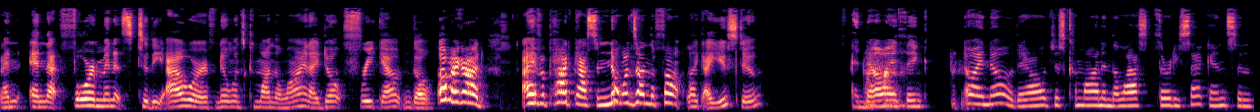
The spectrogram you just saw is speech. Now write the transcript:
and and that four minutes to the hour, if no one's come on the line, I don't freak out and go, oh my god, I have a podcast and no one's on the phone like I used to, and now uh-huh. I think, no, I know they all just come on in the last thirty seconds, and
